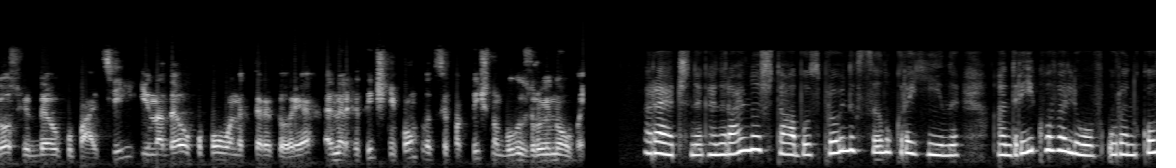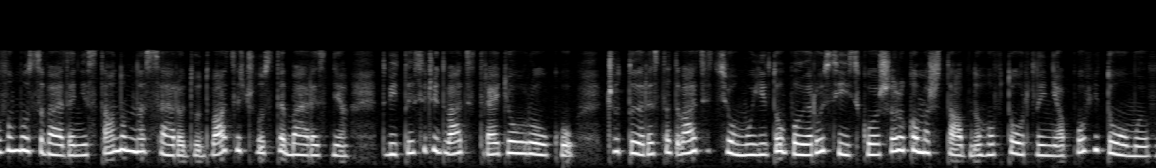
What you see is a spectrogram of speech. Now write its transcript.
досвід деокупації, і на деокупованих територіях енергетичні комплекси фактично були зруйновані. Речник Генерального штабу Збройних сил України Андрій Ковальов у ранковому зведенні станом на середу, 26 березня 2023 року, 427-ї доби російського широкомасштабного вторгнення повідомив.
